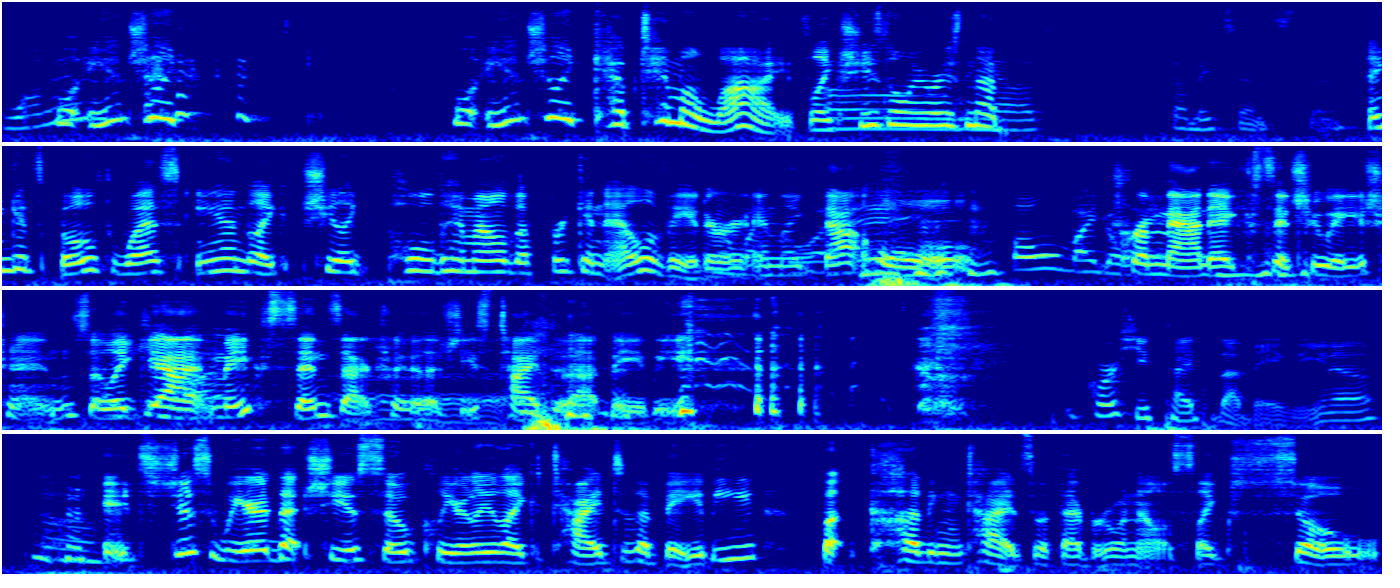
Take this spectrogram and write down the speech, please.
what? Well, and she, like- Well, and she like kept him alive. Like she's the only Oh, reason that yeah, that's, that makes sense then. Think it's both Wes and like she like pulled him out of the freaking elevator Oh and like God. that whole Oh my god. traumatic situation. So oh like yeah, it makes sense actually that she's tied to that baby. Of course, she's tied to that baby. You know. Ugh. it's just weird that she is so clearly like tied to the baby but cutting ties with everyone else like so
